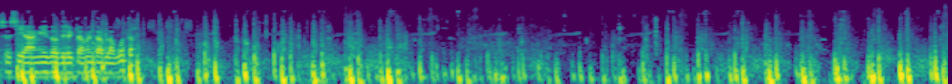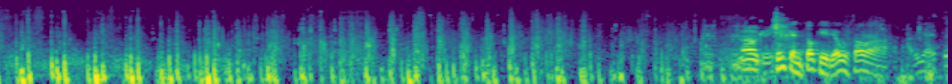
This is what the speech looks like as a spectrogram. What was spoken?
sé si han ido directamente a Blackwater. Ok. Es un Kentucky, ¿le ha gustado a, a Villa este?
